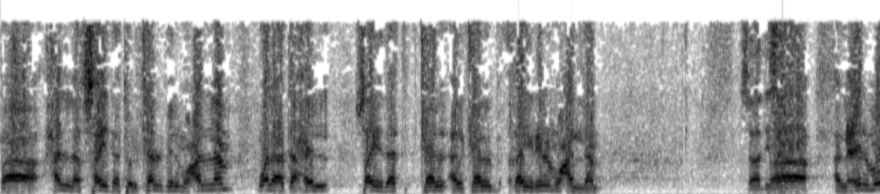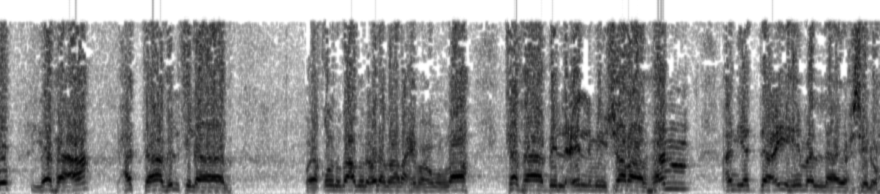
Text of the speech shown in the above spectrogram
فحلت صيدة الكلب المعلم ولا تحل صيدة كل الكلب غير المعلم. سادسا. فالعلم نفع حتى في الكلاب. ويقول بعض العلماء رحمهم الله كفى بالعلم شرفا أن يدعيه من لا يحسنه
